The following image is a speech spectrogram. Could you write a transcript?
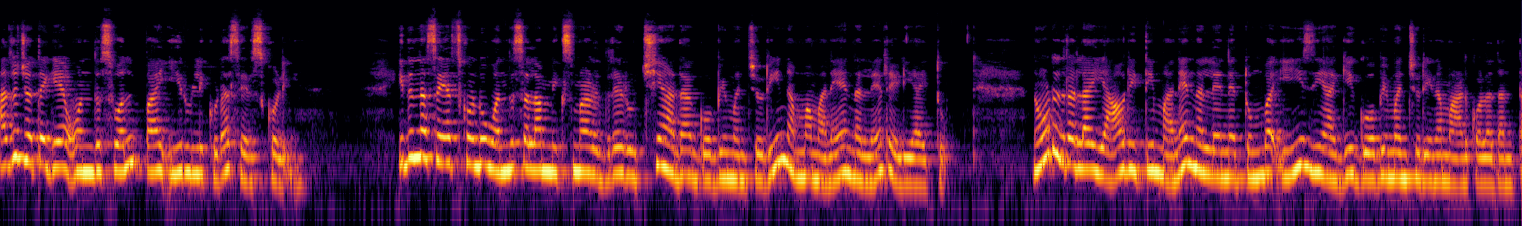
ಅದ್ರ ಜೊತೆಗೆ ಒಂದು ಸ್ವಲ್ಪ ಈರುಳ್ಳಿ ಕೂಡ ಸೇರಿಸ್ಕೊಳ್ಳಿ. ಇದನ್ನು ಸೇರಿಸ್ಕೊಂಡು ಒಂದು ಸಲ ಮಿಕ್ಸ್ ಮಾಡಿದ್ರೆ ರುಚಿಯಾದ ಗೋಬಿ ಮಂಚೂರಿ ನಮ್ಮ ಮನೆಯಲ್ಲೇ ರೆಡಿ ಆಯಿತು. ನೋಡಿದ್ರಲ್ಲ ಯಾವ ರೀತಿ ಮನೆಯಲ್ಲೇ ತುಂಬ ಈಸಿಯಾಗಿ ಗೋಬಿ ಮಂಚೂರಿನ ಮಾಡ್ಕೊಳ್ಳೋದಂತ?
